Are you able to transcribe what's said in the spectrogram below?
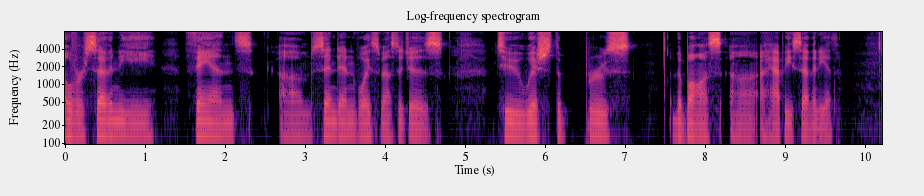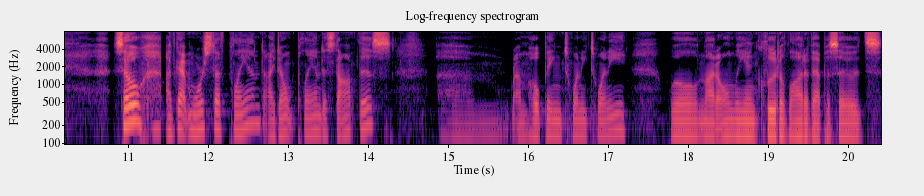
over 70 fans um, send in voice messages to wish the Bruce, the boss, uh, a happy 70th. So I've got more stuff planned. I don't plan to stop this. Um, I'm hoping 2020 will not only include a lot of episodes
